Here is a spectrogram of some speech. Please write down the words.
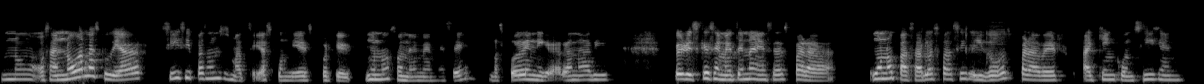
no, o sea, no van a estudiar, sí, sí pasan sus materias con 10 porque uno son MMC, no pueden negar a nadie, pero es que se meten a esas para, uno, pasarlas fácil y dos, para ver a quién consiguen.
